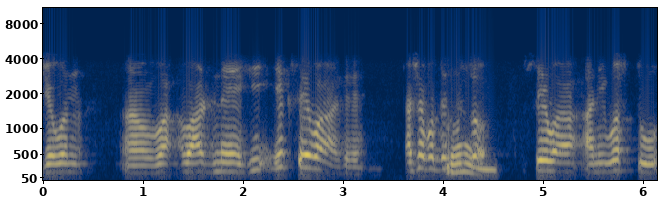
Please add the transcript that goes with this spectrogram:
जेवण वाढणे ही एक सेवा आहे. अशा पद्धतीचं. सेवा आणि वस्तू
